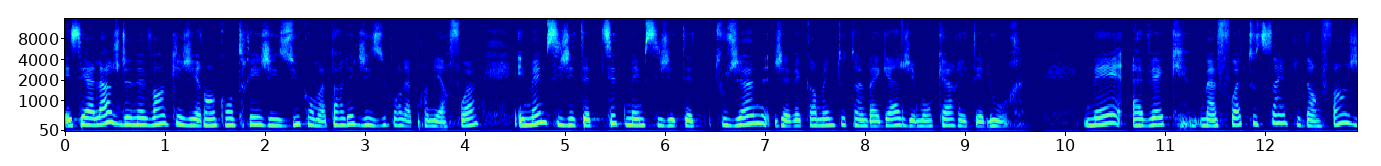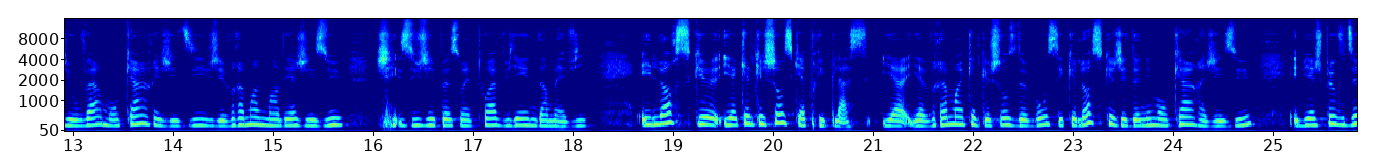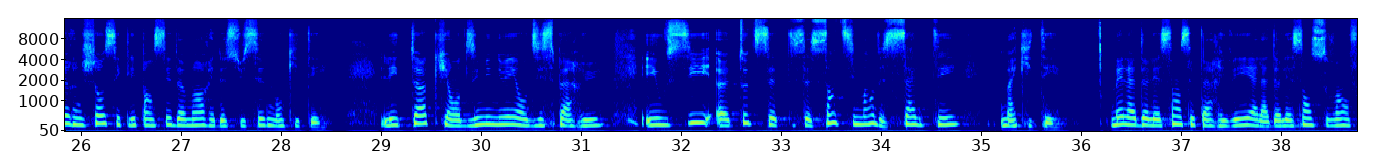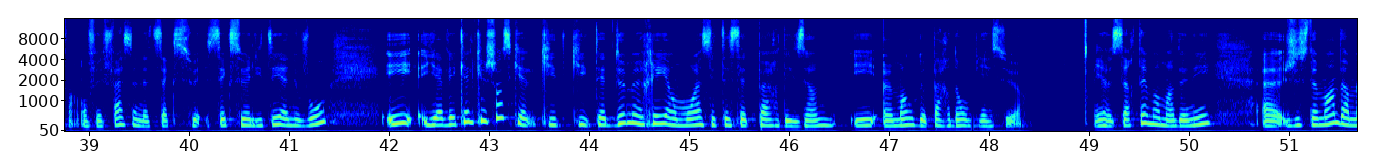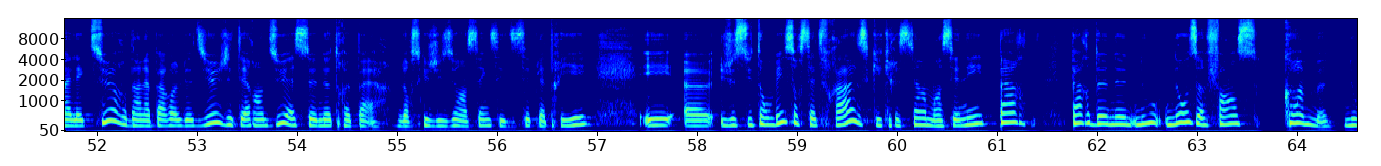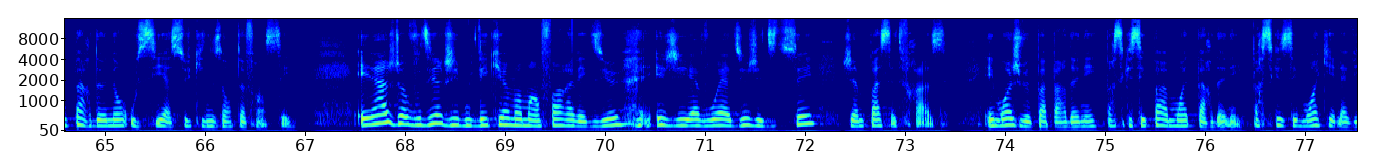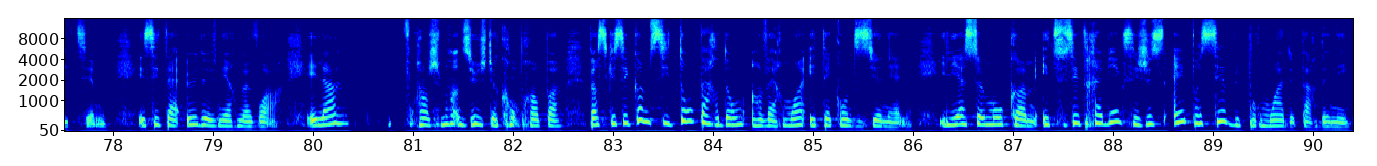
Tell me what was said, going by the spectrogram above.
Et c'est à l'âge de 9 ans que j'ai rencontré Jésus, qu'on m'a parlé de Jésus pour la première fois. Et même si j'étais petite, même si j'étais tout jeune, j'avais quand même tout un bagage et mon cœur était lourd. Mais avec ma foi toute simple d'enfant, j'ai ouvert mon cœur et j'ai dit, j'ai vraiment demandé à Jésus, Jésus, j'ai besoin de toi, viens dans ma vie. Et lorsqu'il y a quelque chose qui a pris place, il y a, il y a vraiment quelque chose de beau, c'est que lorsque j'ai donné mon cœur à Jésus, eh bien, je peux vous dire une chose, c'est que les pensées de mort et de suicide m'ont quitté les tocs qui ont diminué ont disparu et aussi euh, tout ce sentiment de saleté m'a quitté. Mais l'adolescence est arrivée. À l'adolescence, souvent, on fait face à notre sexualité à nouveau. Et il y avait quelque chose qui, qui était demeuré en moi, c'était cette peur des hommes et un manque de pardon, bien sûr. Et à un certain moment donné, euh, justement, dans ma lecture, dans la parole de Dieu, j'étais rendue à ce Notre Père, lorsque Jésus enseigne ses disciples à prier. Et euh, je suis tombée sur cette phrase que Christian a mentionnée, Pardonne-nous nos offenses comme nous pardonnons aussi à ceux qui nous ont offensés. Et là, je dois vous dire que j'ai vécu un moment fort avec Dieu et j'ai avoué à Dieu, j'ai dit, tu sais, j'aime pas cette phrase. Et moi, je ne veux pas pardonner parce que c'est pas à moi de pardonner, parce que c'est moi qui est la victime. Et c'est à eux de venir me voir. Et là, Franchement, Dieu, je ne te comprends pas. Parce que c'est comme si ton pardon envers moi était conditionnel. Il y a ce mot comme, et tu sais très bien que c'est juste impossible pour moi de pardonner.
